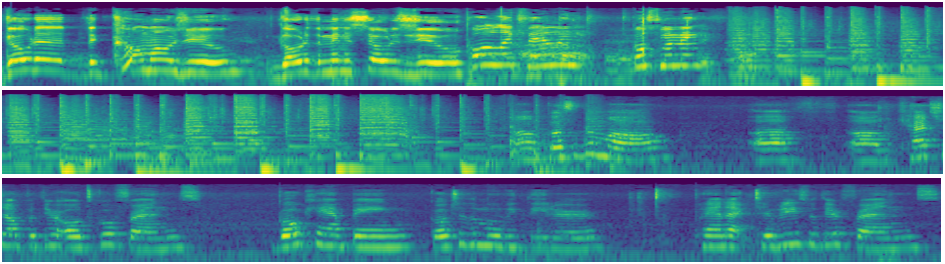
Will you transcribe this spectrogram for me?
Go to the Como Zoo. Go to the Minnesota Zoo. Go to Lake Valley. Go swimming. Go to the mall, uh, um, catch up with your old school friends, go camping, go to the movie theater, plan activities with your friends.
